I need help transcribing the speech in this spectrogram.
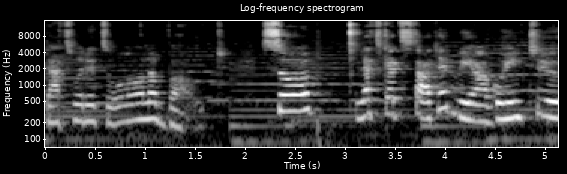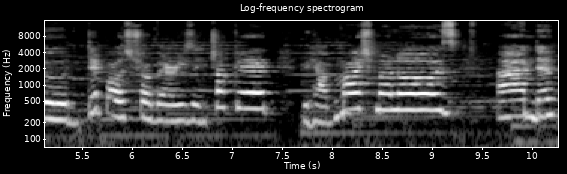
That's what it's all about. So let's get started. We are going to dip our strawberries in chocolate. We have marshmallows. And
